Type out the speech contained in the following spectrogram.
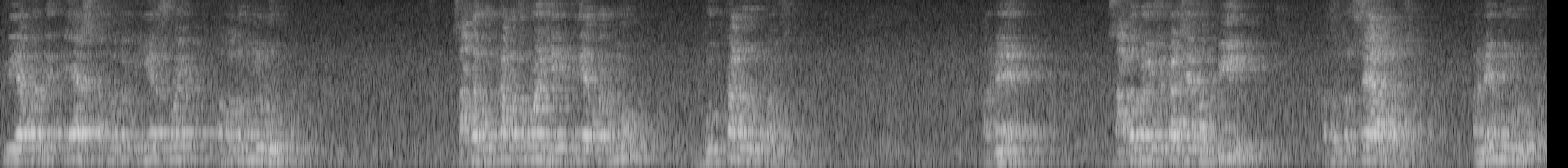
ક્રિયાપદ એસ અથવા તો ઈએસ હોય અથવા તો મૂળ રૂપ સાદા ભૂતકાળ શું હોય છે? ક્રિયાપદનું ભૂતકાળનું રૂપ હોય છે. અને સાદો ભવિષ્યકાળ છે, એમાં will અથવા તો સેલ હોય છે. અને મૂળ રૂપ હોય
